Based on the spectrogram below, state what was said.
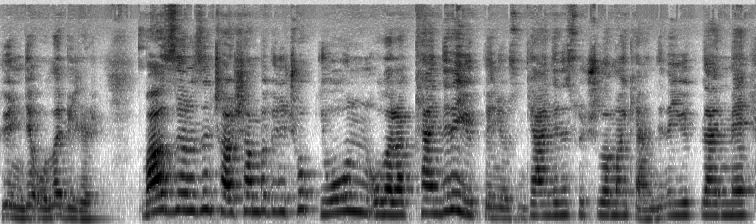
günde olabilir. Bazılarınızın çarşamba günü çok yoğun olarak kendine yükleniyorsun. Kendini suçlama, kendine yüklenme,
